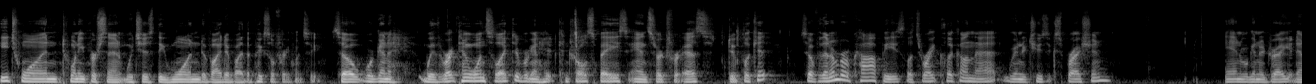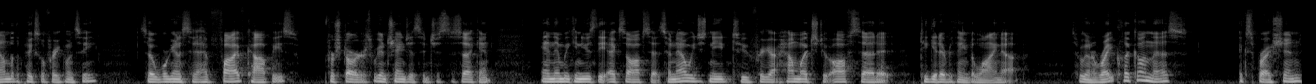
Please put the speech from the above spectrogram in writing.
each one 20%, which is the one divided by the pixel frequency. So we're gonna, with rectangle one selected, we're gonna hit control space and search for S duplicate. So for the number of copies, let's right click on that. We're gonna choose expression and we're gonna drag it down to the pixel frequency. So we're gonna have five copies for starters. We're gonna change this in just a second and then we can use the X offset. So now we just need to figure out how much to offset it to get everything to line up. So we're gonna right click on this expression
